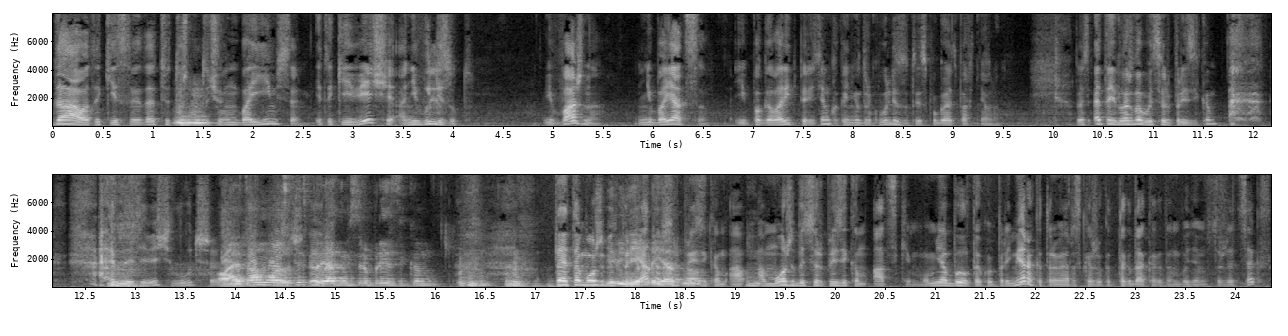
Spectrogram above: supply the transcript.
да, вот такие свои, да, то, mm-hmm. то, чего мы боимся. И такие вещи, они вылезут. И важно не бояться и поговорить перед тем, как они вдруг вылезут и испугают партнера. То есть это не должно быть сюрпризиком. Это эти вещи лучше. А это может быть приятным сюрпризиком. Да, это может быть приятным сюрпризиком, а, а может быть сюрпризиком адским. У меня был такой пример, о котором я расскажу тогда, когда мы будем обсуждать секс,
